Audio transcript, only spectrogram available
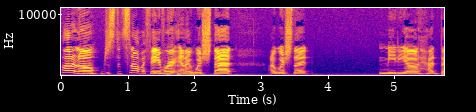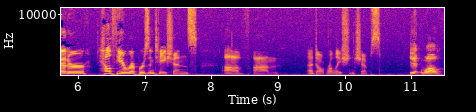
I don't know, just it's not my favorite, and I wish that I wish that media had better, healthier representations of um, adult relationships. Yeah, well,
